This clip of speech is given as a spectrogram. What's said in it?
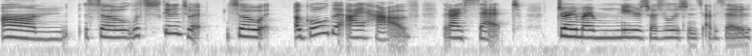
Um, so let's just get into it. So a goal that I have that I set during my New Year's resolutions episode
